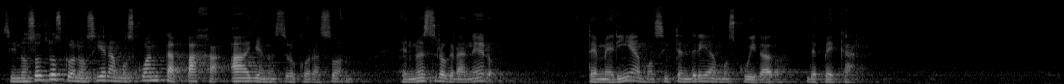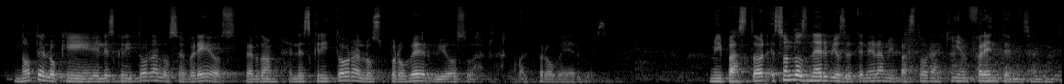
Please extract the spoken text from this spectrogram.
Si nosotros conociéramos cuánta paja hay en nuestro corazón, en nuestro granero, temeríamos y tendríamos cuidado de pecar. Note lo que el escritor a los hebreos, perdón, el escritor a los proverbios, ¿cuál proverbios? Mi pastor, son los nervios de tener a mi pastor aquí enfrente, mis hermanos.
